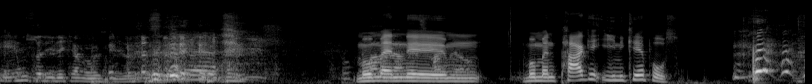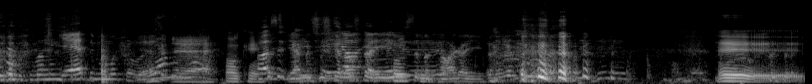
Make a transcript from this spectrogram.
Inden, fordi det kan man jo styre. Må man, øh, må man pakke i en IKEA-pose? Ja, det må man godt. Ja. Okay. Også Ja, men så skal det også være det eneste, man pakker i. Øh,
